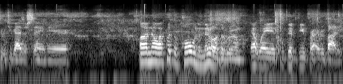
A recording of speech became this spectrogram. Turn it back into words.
see what you guys are saying here. Uh, no, I put the pole in the middle of the room. That way it's a good view for everybody.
